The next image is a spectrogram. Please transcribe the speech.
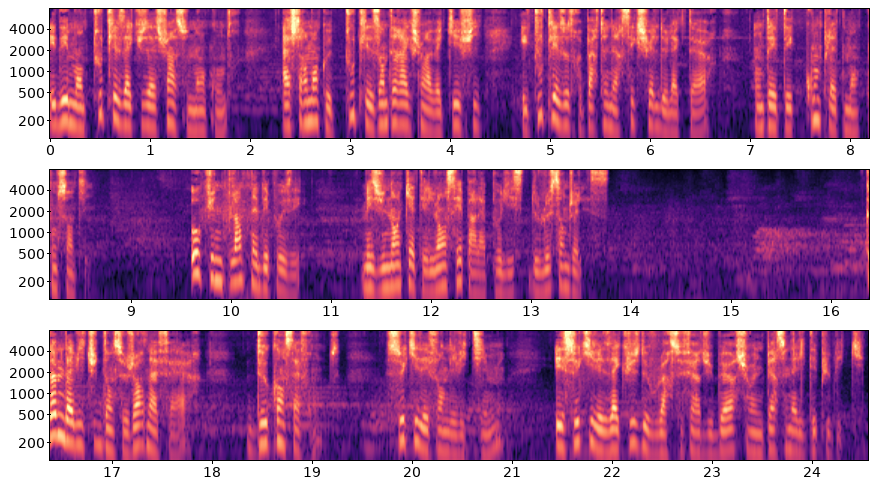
et dément toutes les accusations à son encontre, affirmant que toutes les interactions avec Effie et toutes les autres partenaires sexuels de l'acteur ont été complètement consenties. Aucune plainte n'est déposée, mais une enquête est lancée par la police de Los Angeles. Comme d'habitude dans ce genre d'affaires, deux camps s'affrontent, ceux qui défendent les victimes et ceux qui les accusent de vouloir se faire du beurre sur une personnalité publique.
